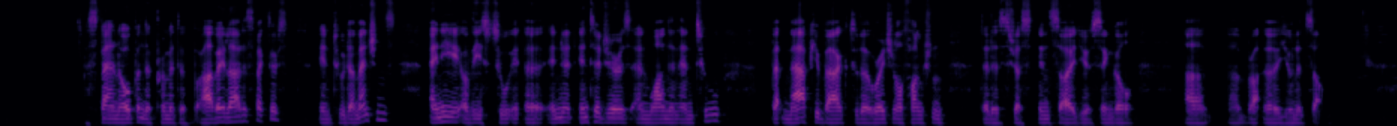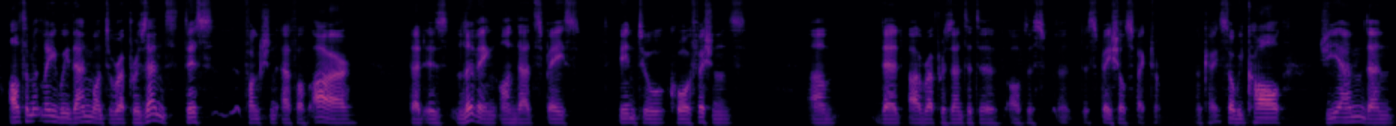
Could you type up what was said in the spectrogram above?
span open the primitive Bravais lattice vectors in two dimensions. Any of these two uh, integers n1 and n2 that map you back to the original function that is just inside your single uh, uh, uh, unit cell. Ultimately, we then want to represent this function f of r that is living on that space into coefficients um, that are representative of this, uh, the spatial spectrum. Okay, so we call GM then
